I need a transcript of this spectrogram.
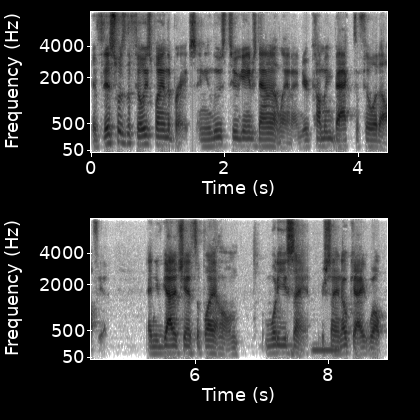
If this was the Phillies playing the Braves and you lose two games down in Atlanta and you're coming back to Philadelphia and you've got a chance to play at home, what are you saying? You're saying, okay, well,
